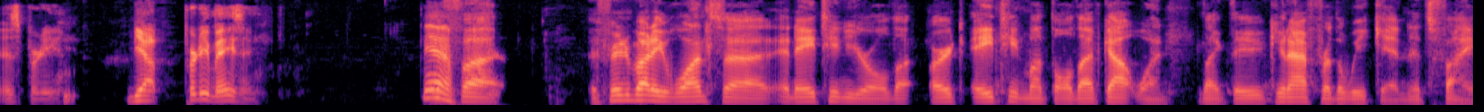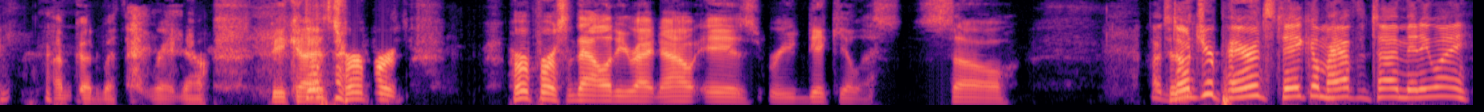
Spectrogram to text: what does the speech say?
It's pretty Yep. pretty amazing. Yeah. If uh, if anybody wants uh, an 18 year old or 18 month old, I've got one. Like they, you can have for the weekend. It's fine. I'm good with it right now because her per- her personality right now is ridiculous. So Uh, To- Don't your parents take them half the time anyway?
